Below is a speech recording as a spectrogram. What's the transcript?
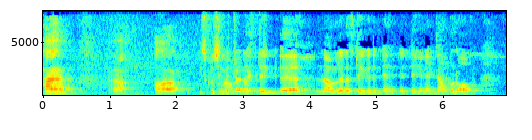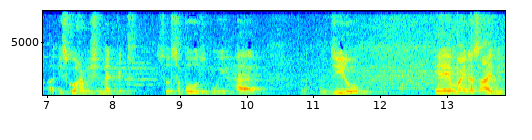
have uh, a skew symmetric let us take uh, now let us take it and uh, take an example of uh, skew Hermitian matrix so suppose we have uh, 0 a minus ib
